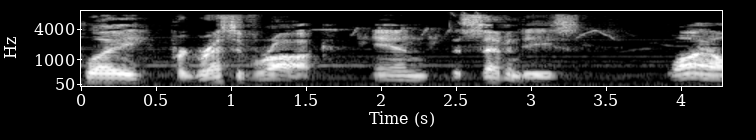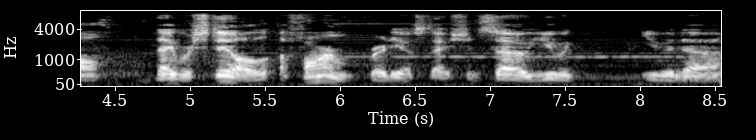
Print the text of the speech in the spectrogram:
play progressive rock in the 70s while they were still a farm radio station. So you would you would uh,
